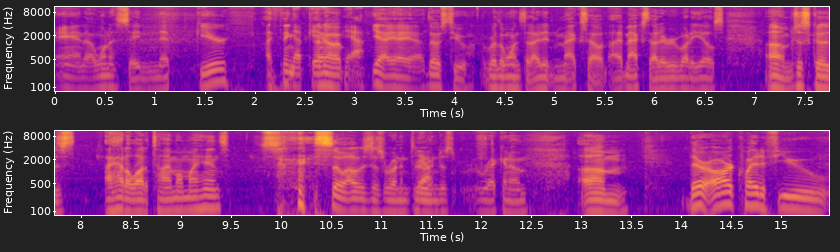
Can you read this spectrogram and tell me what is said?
and I want to say Nepgear. I think I Nepgear, know, yeah. yeah, yeah, yeah. Those two were the ones that I didn't max out. I maxed out everybody else, um, just because I had a lot of time on my hands, so I was just running through Yeah. and just wrecking them. Um, there are quite a few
